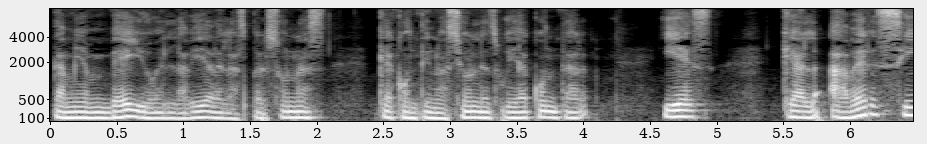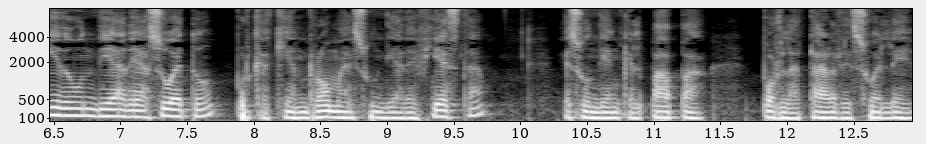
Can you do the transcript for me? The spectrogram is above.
también bello en la vida de las personas que a continuación les voy a contar, y es que al haber sido un día de asueto, porque aquí en Roma es un día de fiesta, es un día en que el Papa por la tarde suele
